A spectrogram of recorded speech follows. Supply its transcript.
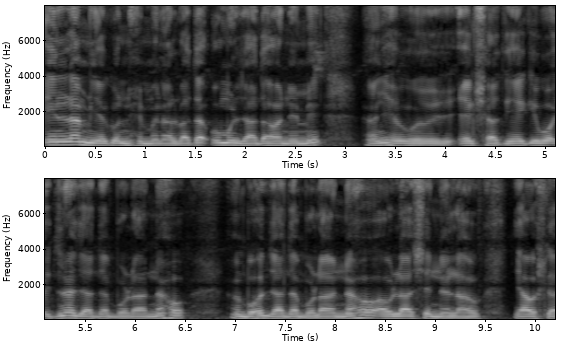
علم یقن ہمن. البتہ عمر زیادہ ہونے میں ہاں جی ایک شرط یہ ہے کہ وہ اتنا زیادہ بوڑھا نہ ہو، بہت زیادہ بوڑھا نہ ہو، اولاد سے نہ لاؤ، یا اس کا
